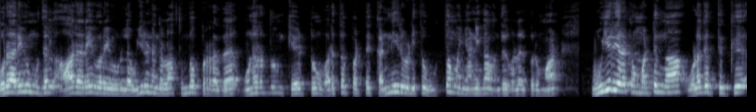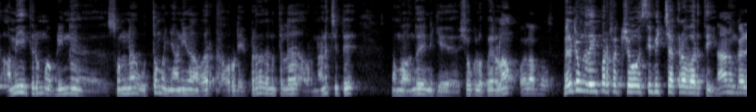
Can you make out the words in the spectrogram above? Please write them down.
ஒரு அறிவு முதல் ஆறு அறிவு வரை உள்ள உயிரினங்கள்லாம் துன்பப்படுறத உணர்ந்தும் கேட்டும் வருத்தப்பட்டு கண்ணீர் வெடித்த உத்தம ஞானி தான் வந்து வள்ளல் பெருமான். உயிர் இறக்கம் மட்டும்தான் உலகத்துக்கு அமைதி தரும் அப்படின்னு சொன்ன உத்தம ஞானி தான் அவர். அவருடைய பிறந்த தினத்துல அவர் நினைச்சிட்டு நம்ம வந்து இன்னைக்கு ஷோக்குள்ள போயிடலாம். Welcome to the imperfect show Sibi Chakravarthy. நான் உங்கள்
